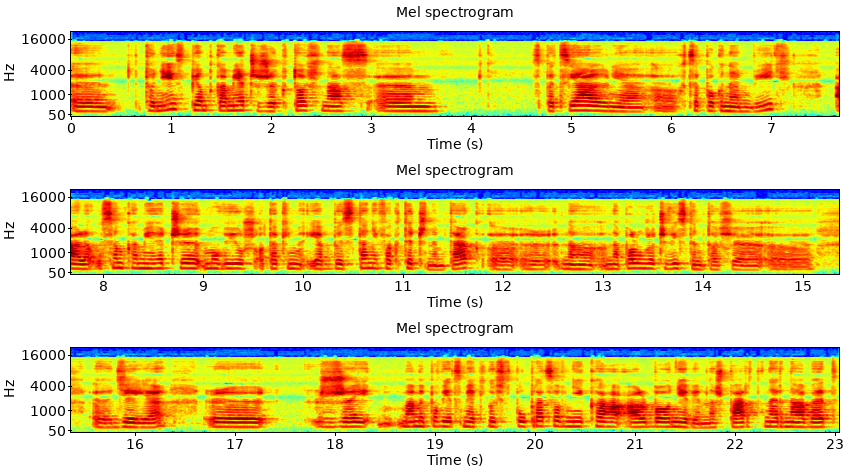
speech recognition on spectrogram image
Y, To nie jest piątka mieczy, że ktoś nas em, specjalnie e, chce pognębić, ale ósemka mieczy mówi już o takim jakby stanie faktycznym, tak? E, e, Na, na polu rzeczywistym to się dzieje, że mamy powiedzmy jakiegoś współpracownika albo nie wiem, nasz partner nawet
